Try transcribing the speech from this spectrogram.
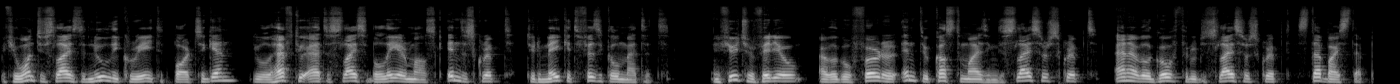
If you want to slice the newly created parts again, you will have to add a sliceable layer mask in the script to the make it physical method. In a future video, I will go further into customizing the slicer script and I will go through the slicer script step by step.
